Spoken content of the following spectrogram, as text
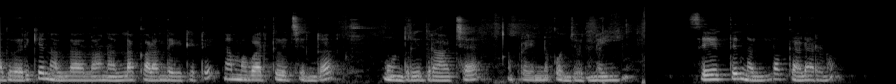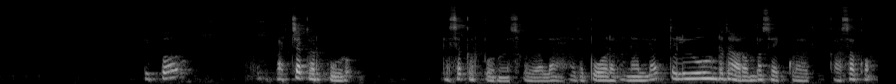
அது வரைக்கும் நல்லா எல்லாம் நல்லா கலந்து விட்டுட்டு நம்ம வறுத்து வச்சுருந்த முந்திரி திராட்சை அப்புறம் இன்னும் கொஞ்சம் நெய் சேர்த்து நல்லா கிளறணும். இப்போது பச்சை கற்பூரம் ரசக்கற்பூரம்னு சொல்லுவாள் அதை போடணும். நல்லா துளியூண்டு தான் ரொம்ப சேர்க்கக்கூடாது. கசக்கும்.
